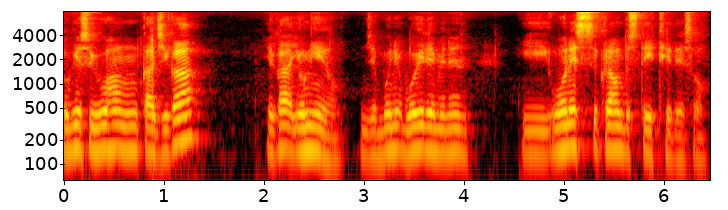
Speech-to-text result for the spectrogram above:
여기서 요 항까지가 얘가 0이에요. 이제 뭐냐, 뭐에 되면은 이 1S 그라운드 스테이트에 대해서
